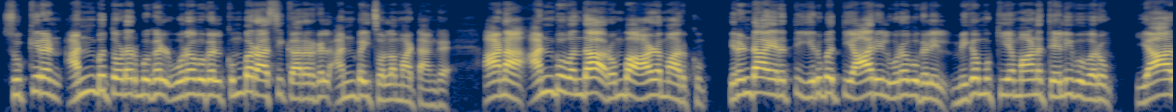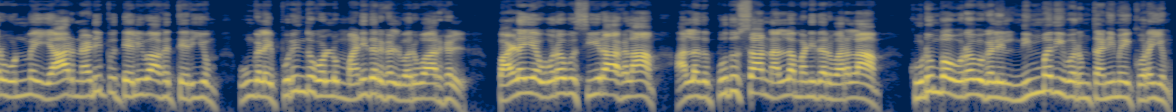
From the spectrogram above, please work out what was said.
சுக்கிரன் அன்பு தொடர்புகள் உறவுகள் கும்பராசிக்காரர்கள் அன்பை சொல்ல மாட்டாங்க. ஆனா அன்பு வந்தா ரொம்ப ஆழமா இருக்கும். இரண்டாயிரத்தி இருபத்தி ஆறில் உறவுகளில் மிக முக்கியமான தெளிவு வரும். யார் உண்மை யார் நடிப்பு தெளிவாக தெரியும் உங்களை புரிந்து கொள்ளும் மனிதர்கள் வருவார்கள். பழைய உறவு சீராகலாம் அல்லது புதுசா நல்ல மனிதர் வரலாம். குடும்ப உறவுகளில் நிம்மதி வரும் தனிமை குறையும்.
